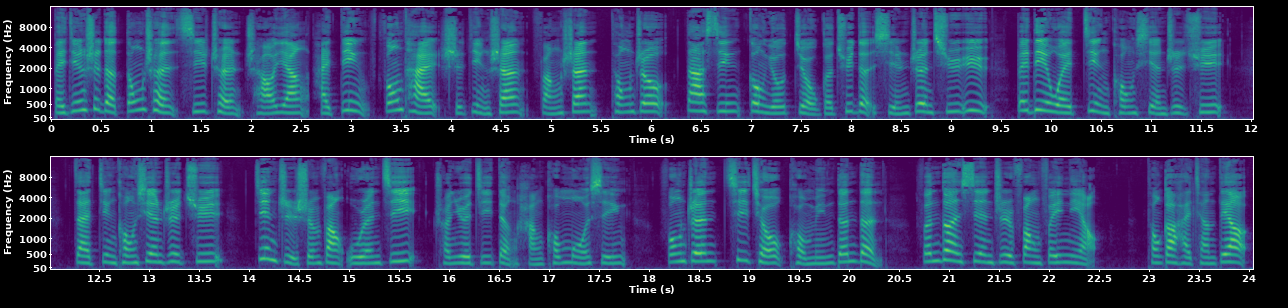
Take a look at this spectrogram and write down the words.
北京市的东城、西城、朝阳、海淀、丰台、石景山、房山、通州、大兴共有九个区的行政区域被列为禁空限制区。在禁空限制区，禁止升放无人机、穿越机等航空模型、风筝、气球、孔明灯等，分段限制放飞鸟。通告还强调，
